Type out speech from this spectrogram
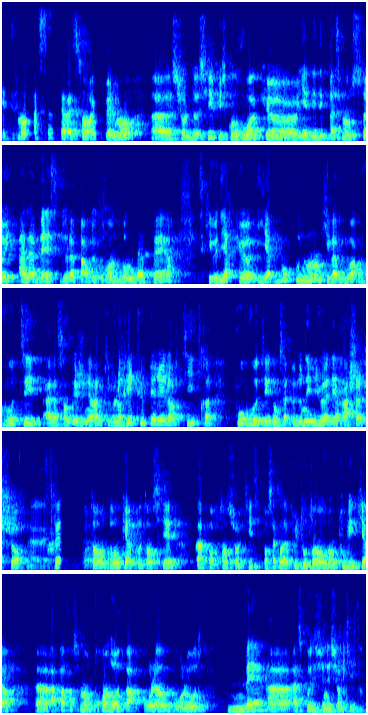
est tellement assez intéressant actuellement euh, sur le dossier, puisqu'on voit qu'il euh, y a des dépassements de seuil à la baisse de la part de grandes banques d'affaires, ce qui veut dire qu'il y a beaucoup de monde qui va vouloir voter à l'Assemblée générale, qui veulent récupérer leurs titres pour voter. Donc ça peut donner lieu à des rachats de short très importants, donc un potentiel important sur le titre. C'est pour ça qu'on a plutôt tendance, dans tous les cas, euh, à pas forcément prendre part pour l'un ou pour l'autre, mais à se positionner sur le titre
